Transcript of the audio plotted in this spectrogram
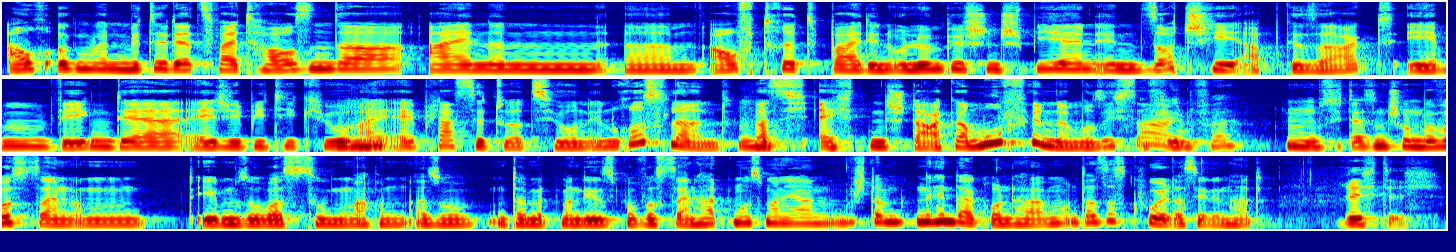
auch irgendwann Mitte der 2000er einen ähm, Auftritt bei den Olympischen Spielen in Sochi abgesagt, eben wegen der LGBTQIA-Plus-Situation in Russland, mhm. was ich echt ein starker Move finde, muss ich sagen. Auf jeden Fall. Man muss sich dessen schon bewusst sein, um eben sowas zu machen. Also, und damit man dieses Bewusstsein hat, muss man ja einen bestimmten Hintergrund haben. Und das ist cool, dass sie den hat. Richtig.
